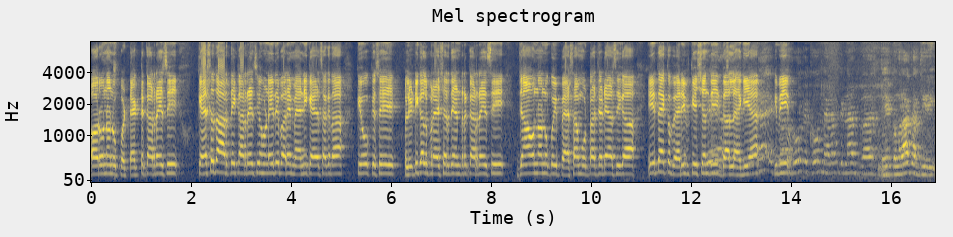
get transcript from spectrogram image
ਔਰ ਉਹਨਾਂ ਨੂੰ ਪ੍ਰੋਟੈਕਟ ਕਰ ਰਹੇ ਸੀ ਕਿਸ ਆਧਾਰ ਤੇ ਕਰ ਰਹੇ ਸੀ ਹੁਣ ਇਹਦੇ ਬਾਰੇ ਮੈਂ ਨਹੀਂ ਕਹਿ ਸਕਦਾ ਕਿ ਉਹ ਕਿਸੇ ਪੋਲੀਟੀਕਲ ਪ੍ਰੈਸ਼ਰ ਦੇ ਅੰਡਰ ਕਰ ਰਹੇ ਸੀ ਜਾਂ ਉਹਨਾਂ ਨੂੰ ਕੋਈ ਪੈਸਾ ਮੋਟਾ ਚੜਿਆ ਸੀਗਾ। ਇਹ ਤਾਂ ਇੱਕ ਵੈਰੀਫਿਕੇਸ਼ਨ ਦੀ ਗੱਲ ਹੈਗੀ ਆ ਕਿ ਵੀ ਹੋਰ ਵੇਖੋ ਮੈਡਮ ਕਿੰਨਾ ਬੇ ਗੁੰਮਰਾਹ ਕਰਦੀ ਰਹੀ।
